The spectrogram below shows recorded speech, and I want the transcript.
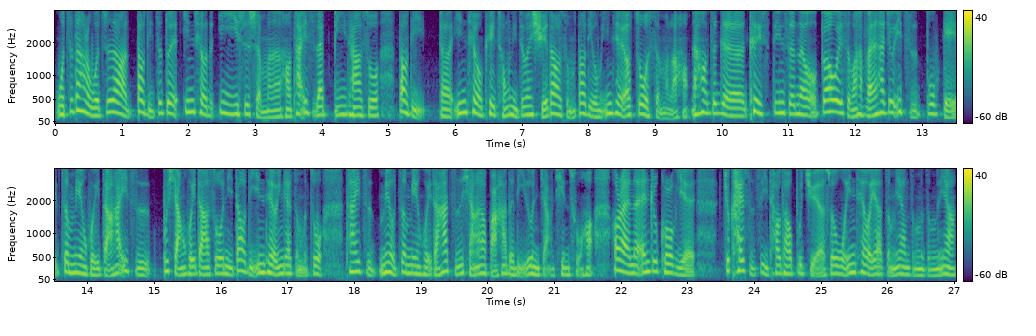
我知道了，我知道到底这对 Intel 的意义是什么呢？”哈，他一直在逼他说，到底。呃，Intel 可以从你这边学到什么？到底我们 Intel 要做什么了哈？然后这个克里斯汀森呢，我不知道为什么，反正他就一直不给正面回答，他一直不想回答说你到底 Intel 应该怎么做，他一直没有正面回答，他只是想要把他的理论讲清楚哈。后来呢，Andrew Grove 也。就开始自己滔滔不绝，说我 Intel 要怎么样，怎么怎么样。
